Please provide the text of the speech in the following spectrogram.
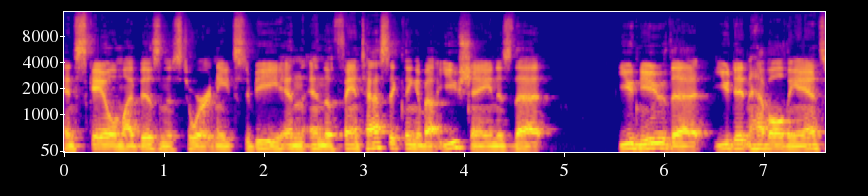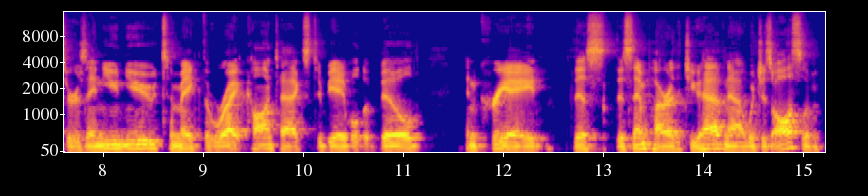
and scale my business to where it needs to be? And and the fantastic thing about you, Shane, is that you knew that you didn't have all the answers and you knew to make the right contacts to be able to build and create this this empire that you have now, which is awesome.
